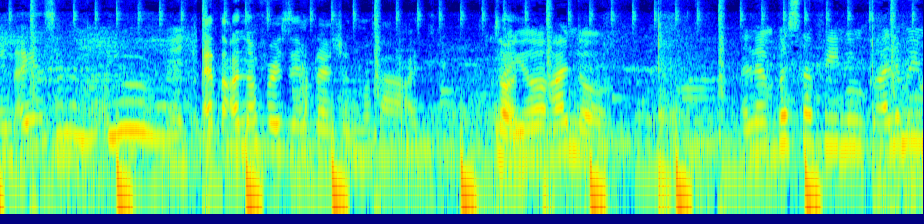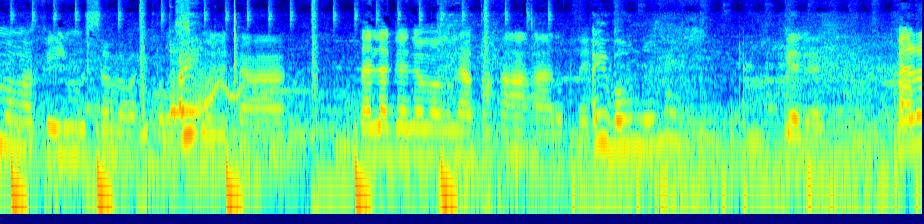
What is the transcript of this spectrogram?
And ayun, sino mo? Ayun. Eto, ano first impression mo sa akin? Nun. Ayo, ano, alam, basta feeling ko, alam mo yung mga famous sa mga ibang Ay! school na talaga namang napaka-aarte. Ay, wow na na. Ganun. Pero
